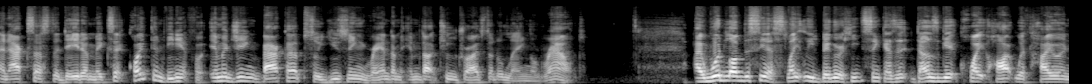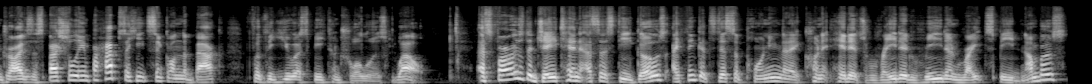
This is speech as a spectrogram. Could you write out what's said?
and access the data makes it quite convenient for imaging, backups, or using random M.2 drives that are laying around. I would love to see a slightly bigger heatsink as it does get quite hot with higher end drives especially, and perhaps a heatsink on the back for the USB controller as well. As far as the J10 SSD goes, I think it's disappointing that it couldn't hit its rated read and write speed numbers,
